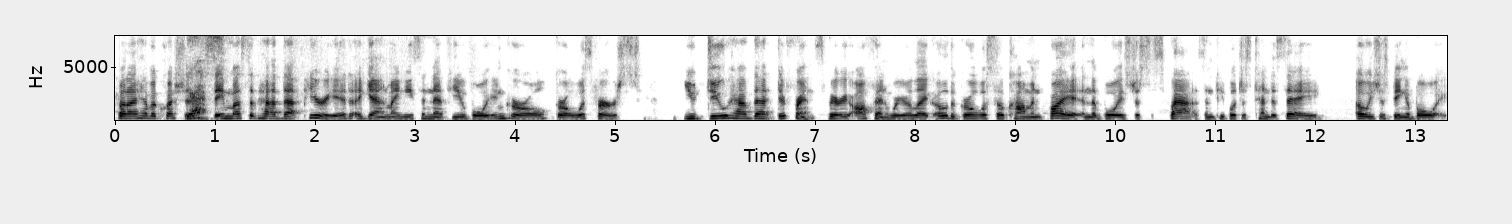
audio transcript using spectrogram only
But I have a question. Yes. They must have had that period. Again, my niece and nephew, boy and girl. Girl was first. You do have that difference very often where you're like, oh, the girl was so calm and quiet, and the boy's just a spaz. And people just tend to say, oh, he's just being a boy.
